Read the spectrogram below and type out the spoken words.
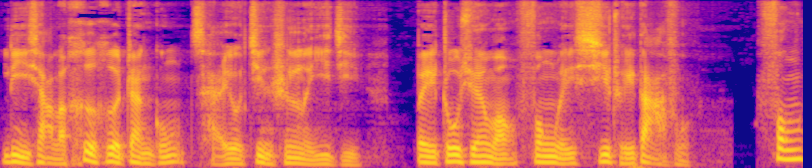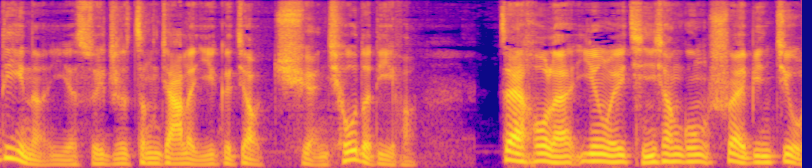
立下了赫赫战功，才又晋升了一级，被周宣王封为西垂大夫，封地呢也随之增加了一个叫犬丘的地方。再后来，因为秦襄公率兵救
